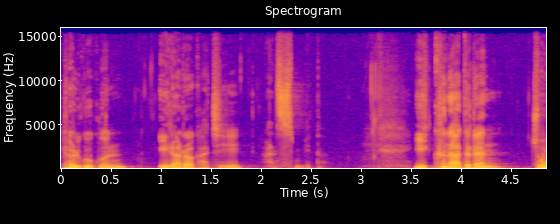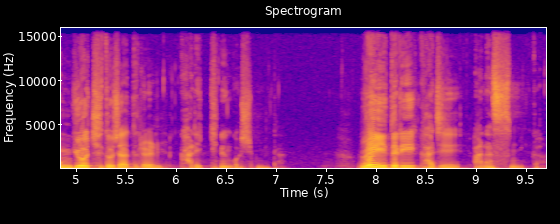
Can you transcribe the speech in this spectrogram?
결국은 일하러 가지 않습니다. 이 큰아들은 종교 지도자들을 가리키는 것입니다. 왜 이들이 가지 않았습니까?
